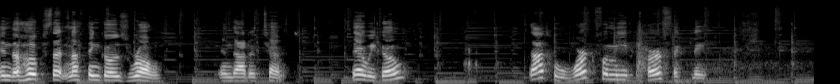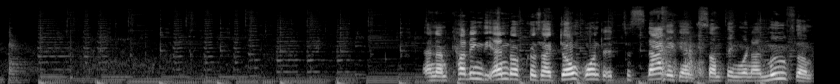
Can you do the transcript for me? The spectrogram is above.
in the hopes that nothing goes wrong in that attempt. There we go. That will work for me perfectly. And I'm cutting the end off because I don't want it to snag against something when I move them.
